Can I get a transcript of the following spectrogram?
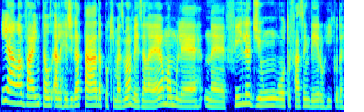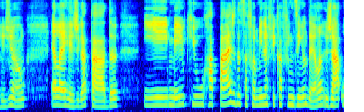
E ela vai, então, ela é resgatada, porque, mais uma vez, ela é uma mulher, né, filha de um outro fazendeiro rico da região. Ela é resgatada. E meio que o rapaz dessa família fica afinzinho dela. Já o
